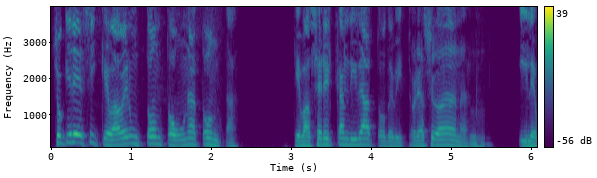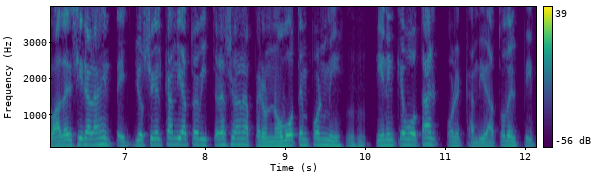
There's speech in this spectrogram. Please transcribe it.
Eso quiere decir que va a haber un tonto o una tonta que va a ser el candidato de Victoria Ciudadana y le va a decir a la gente, yo soy el candidato de Victoria Ciudadana, pero no voten por mí, tienen que votar por el candidato del PIB.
